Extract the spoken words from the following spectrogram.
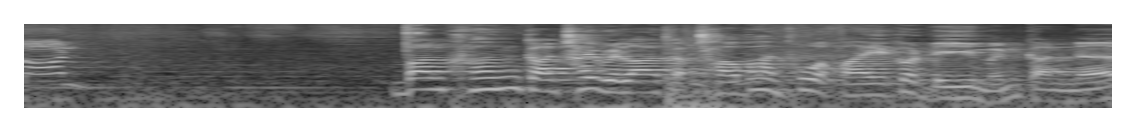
ก่อน บางครั้งการใช้เวลากับชาวบ้านทั่วไปก็ดีเหมือนกันนะ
